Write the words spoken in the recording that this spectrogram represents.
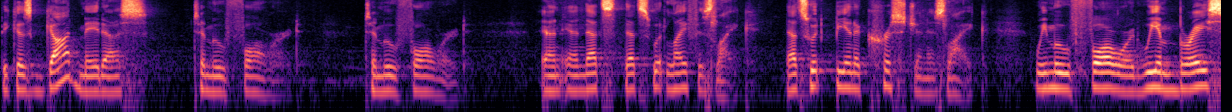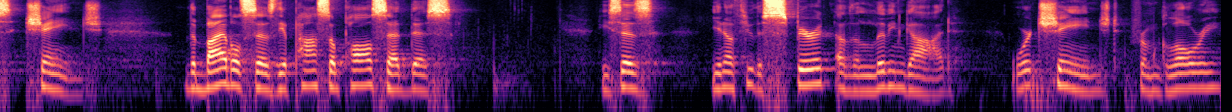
because God made us to move forward, to move forward. And, and that's, that's what life is like. That's what being a Christian is like. We move forward, we embrace change. The Bible says, the Apostle Paul said this. He says, you know, through the Spirit of the living God, we're changed from glory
